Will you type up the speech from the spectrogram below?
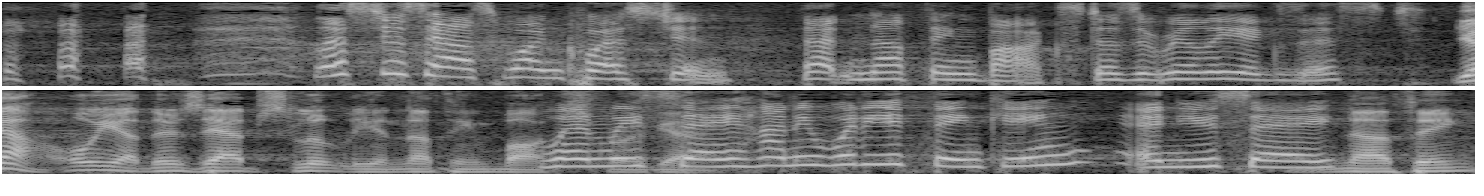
Let's just ask one question. That nothing box, does it really exist? Yeah, oh yeah, there's absolutely a nothing box. when we say, honey, what are you thinking? And you say, nothing,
